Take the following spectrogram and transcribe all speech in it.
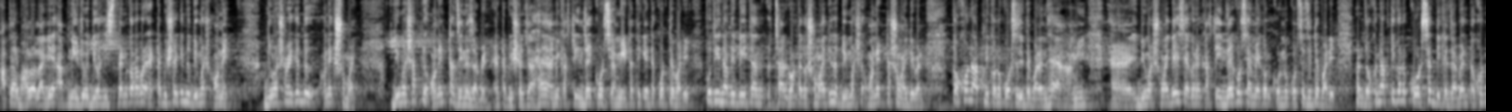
আপনার ভালো লাগে, আপনি ইউটিউবে দুই মাস স্পেন্ড করার পর একটা বিষয় কিন্তু দুই মাস অনেক। দুই মাস সময় কিন্তু অনেক সময়। দুই মাসে আপনি অনেকটা জেনে যাবেন একটা বিষয় যে হ্যাঁ আমি কাজটা এনজয় করছি, আমি এটা থেকে এটা করতে পারি। প্রতিদিন আপনি দুই চার- চার ঘণ্টা সময় দিলে দুই মাসে অনেকটা সময় দেবেন। তখন আপনি কোনো কোর্সে যেতে পারেন হ্যাঁ আমি দুই মাস সময় দিয়েছি, এখন কাজটা এনজয় করছি, আমি এখন কোনো কোর্সে যেতে পারি। কারণ যখন আপনি কোনো কোর্সের দিকে যাবেন, তখন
